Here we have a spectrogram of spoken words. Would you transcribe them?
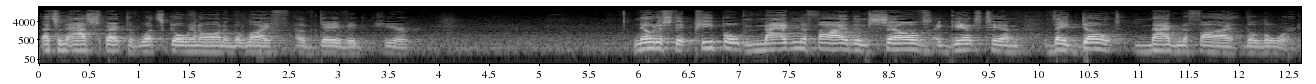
That's an aspect of what's going on in the life of David here. Notice that people magnify themselves against him, they don't magnify the Lord.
